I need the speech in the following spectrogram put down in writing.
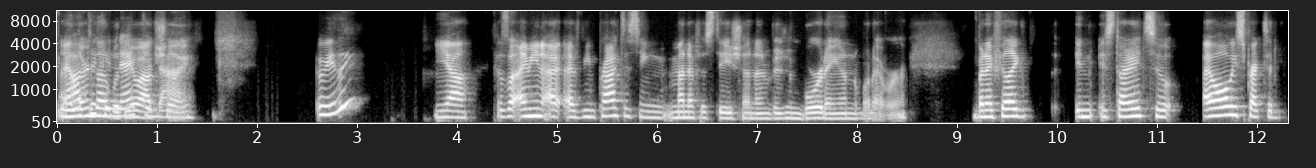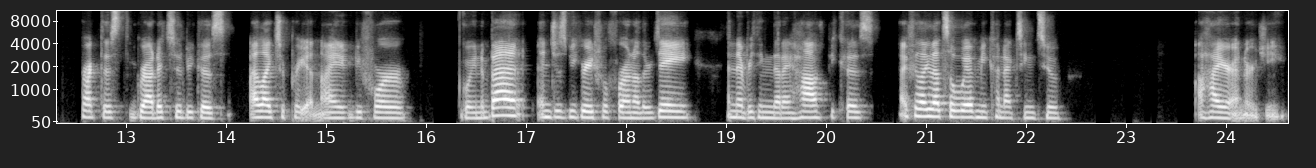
You I have learned that with you actually. Really? Yeah. Because I mean, I, I've been practicing manifestation and vision boarding and whatever. But I feel like it, it started to, I always practiced practiced gratitude because I like to pray at night before going to bed and just be grateful for another day and everything that I have because I feel like that's a way of me connecting to a higher energy.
